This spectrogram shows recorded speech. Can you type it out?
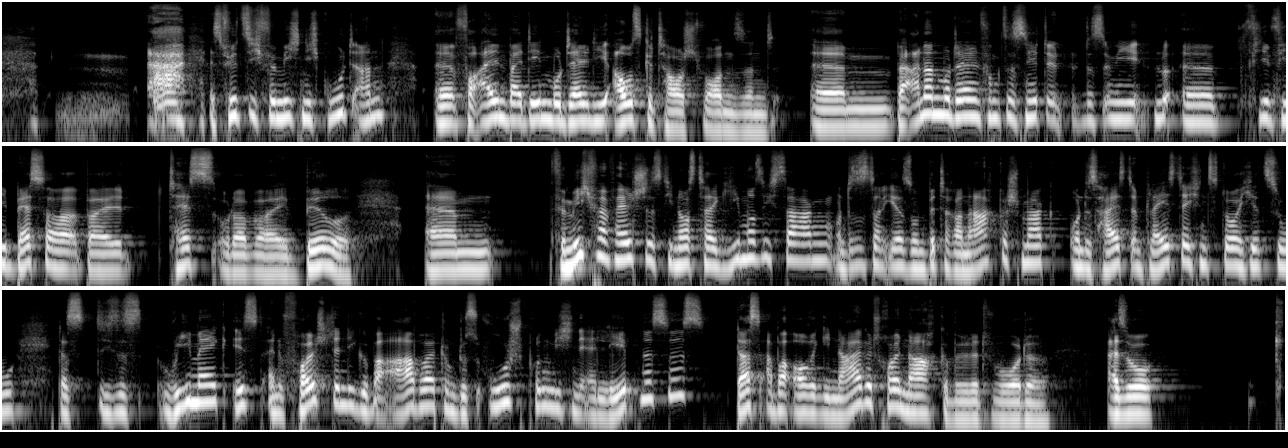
Ah, es fühlt sich für mich nicht gut an, äh, vor allem bei den Modellen, die ausgetauscht worden sind. Ähm, bei anderen Modellen funktioniert das irgendwie äh, viel, viel besser. Bei Tess oder bei Bill. Ähm, für mich verfälscht es die Nostalgie, muss ich sagen, und das ist dann eher so ein bitterer Nachgeschmack. Und es heißt im PlayStation Store hierzu, dass dieses Remake ist eine vollständige Überarbeitung des ursprünglichen Erlebnisses, das aber originalgetreu nachgebildet wurde. Also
